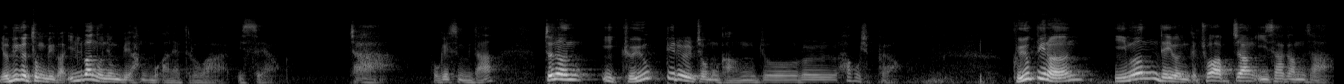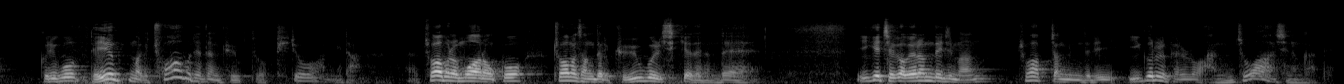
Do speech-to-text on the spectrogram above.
여비교통비가 일반 운영비 항목 안에 들어와 있어요. 자, 보겠습니다. 저는 이 교육비를 좀 강조를 하고 싶어요. 교육비는 임원 대원, 그러니까 조합장, 이사감사, 그리고 대회뿐만 아니라 조합에 대한 교육도 필요합니다. 조합을 모아놓고 조합원 상대로 교육을 시켜야 되는데 이게 제가 외람되지만 조합장님들이 이거를 별로 안 좋아하시는 것 같아요.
